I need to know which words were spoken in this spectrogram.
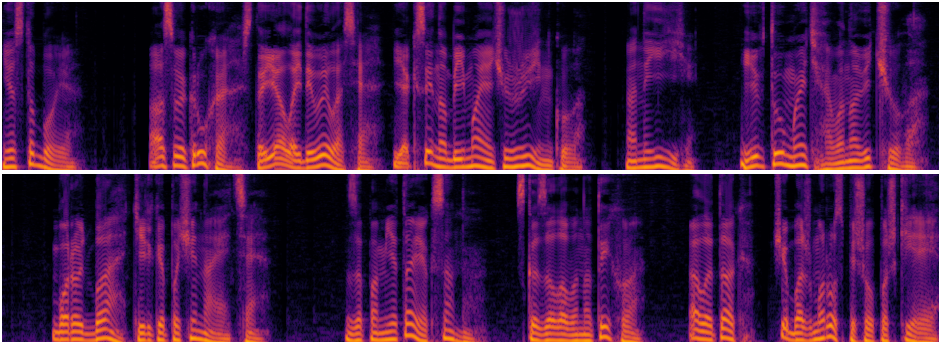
я з тобою. А свекруха стояла й дивилася, як син обіймає чужу жінку, а не її. І в ту мить вона відчула боротьба тільки починається. Запам'ятай, Оксано, сказала вона тихо, але так, щоб аж мороз пішов по шкірі.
